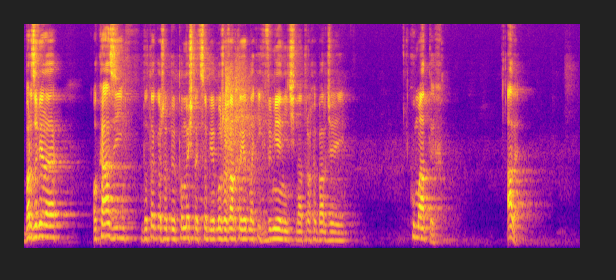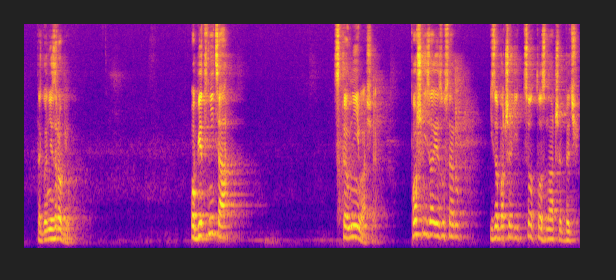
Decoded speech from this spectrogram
Bardzo wiele okazji do tego, żeby pomyśleć sobie, może warto jednak ich wymienić na trochę bardziej kumatych. Ale tego nie zrobił. Obietnica spełniła się. Poszli za Jezusem i zobaczyli, co to znaczy być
